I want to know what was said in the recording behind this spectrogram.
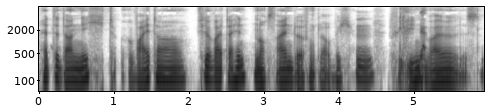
hätte da nicht weiter, viel weiter hinten noch sein dürfen, glaube ich, hm. für ihn, ja. weil es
